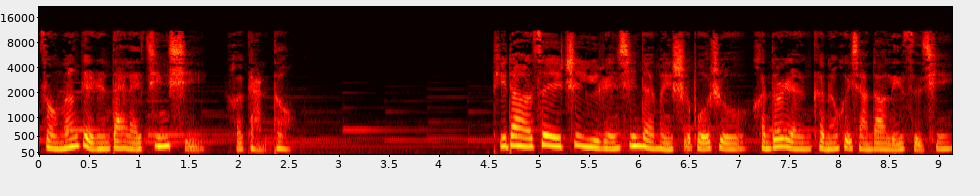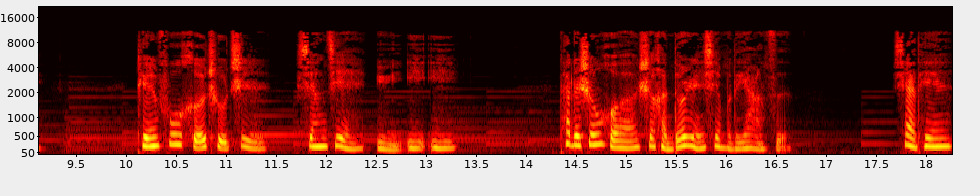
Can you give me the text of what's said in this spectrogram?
总能给人带来惊喜和感动。提到最治愈人心的美食博主，很多人可能会想到李子柒。田夫何处至？相见雨依依。他的生活是很多人羡慕的样子。夏天，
